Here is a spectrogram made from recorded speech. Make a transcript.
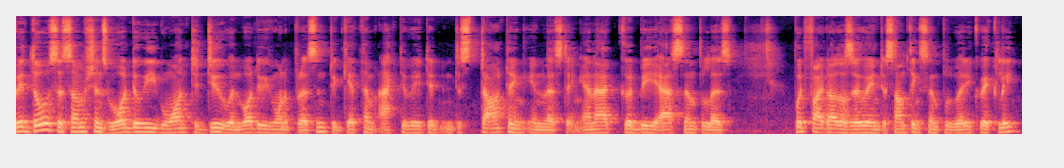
with those assumptions, what do we want to do and what do we want to present to get them activated into starting investing? And that could be as simple as put $5 away into something simple very quickly.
